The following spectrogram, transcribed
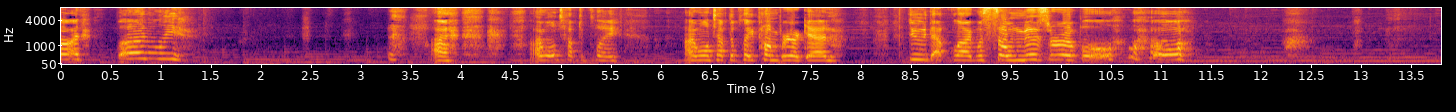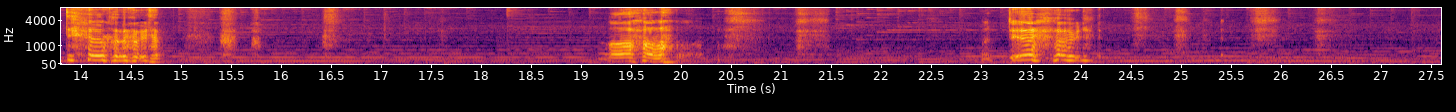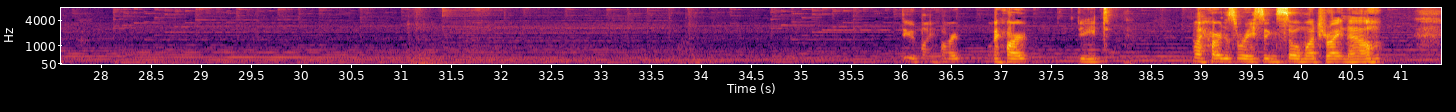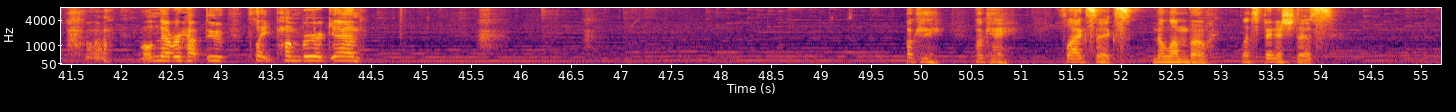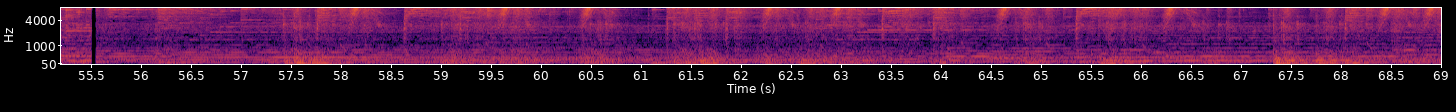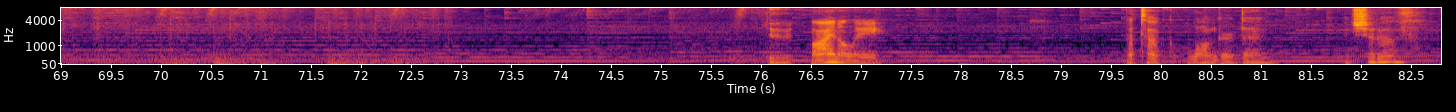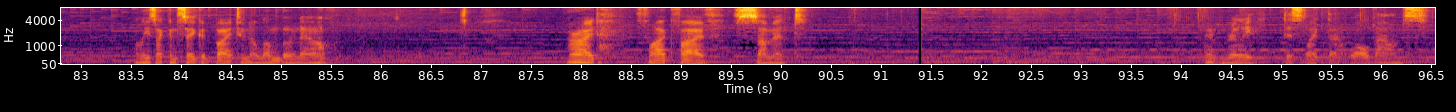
God! Finally! I I won't have to play I won't have to play Pumber again! Dude, that flag was so miserable! Oh. Dude! Oh. Dude! My heart, my heart beat. My heart is racing so much right now. I'll never have to play Pumber again. Okay, okay. Flag 6, Nalumbo. Let's finish this. Dude, finally. That took longer than it should have. At least I can say goodbye to Nalumbo now. Alright, Flag 5, Summit. I really dislike that wall bounce.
